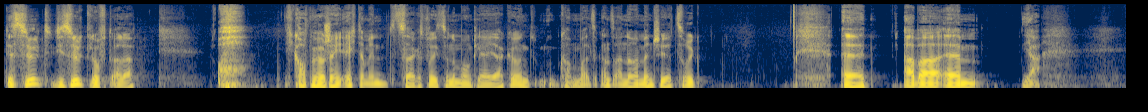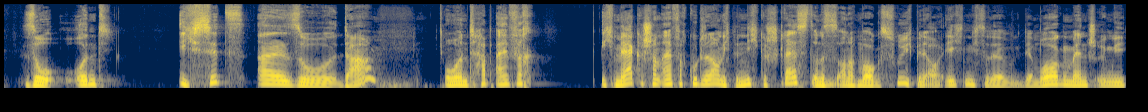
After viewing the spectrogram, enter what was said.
das Sylt, die Sylt-Luft, Alter. Oh, ich kaufe mir wahrscheinlich echt am Ende des Tages vielleicht so eine Montclair-Jacke und komme als ganz anderer Mensch hier zurück. Äh, aber ähm, ja. So, und ich sitze also da und habe einfach, ich merke schon einfach gute Laune. Ich bin nicht gestresst und es ist auch noch morgens früh. Ich bin ja auch echt nicht so der, der Morgenmensch irgendwie.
